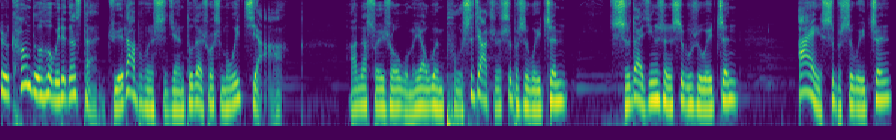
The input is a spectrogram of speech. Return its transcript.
就是康德和维特根斯坦绝大部分时间都在说什么为假啊？那所以说我们要问普世价值是不是为真？时代精神是不是为真？爱是不是为真？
